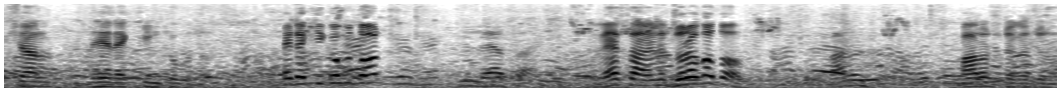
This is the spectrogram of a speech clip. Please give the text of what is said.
বিশাল দেহের এক কিং কবুতর। এটা কি কবুতর? রেসার এটা জোড়া কত? বারোশো টাকা জোড়া।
